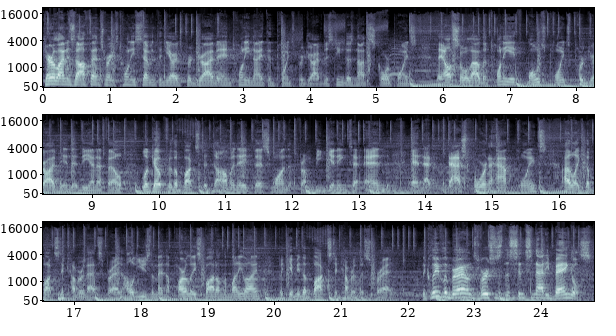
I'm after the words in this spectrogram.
Carolina's offense ranks 27th in yards per drive and 29th in points per drive. This team does not score points. They also allow the 28th most points per drive in the NFL. Look out for the Bucks to dominate this one from beginning to end, and that dash four and a half points. I like the Bucks to cover that spread. I'll use them in the parlay spot on the money line, but give me the Bucks to cover the spread. The Cleveland Browns versus the Cincinnati Bengals.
